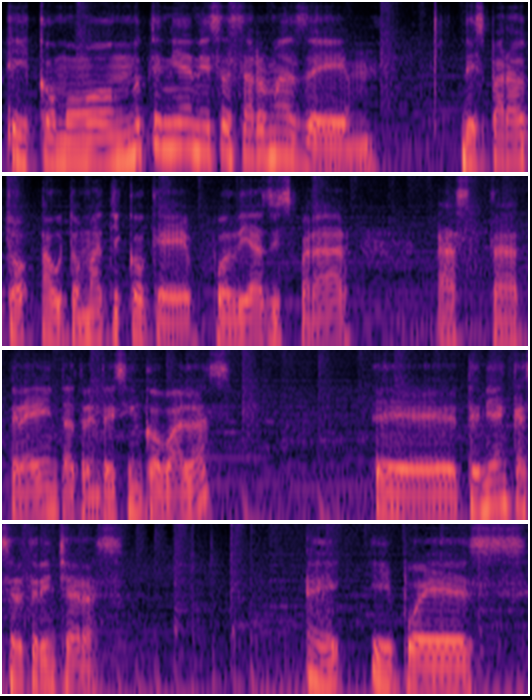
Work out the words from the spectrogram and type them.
Y como no tenían esas armas de disparo automático que podías disparar hasta 30, 35 balas, eh, tenían que hacer trincheras. Eh, y pues,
